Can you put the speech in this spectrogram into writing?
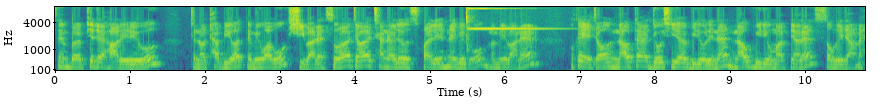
simple ဖြစ်တဲ့ဟာလေးတွေကိုကျွန်တော်ထပ်ပြီးတော့သင်ပေးသွားဖို့ရှိပါတယ်ဆိုတော့ကျွန်တော်ရဲ့ channel လေးကို subscribe လေးနှိပ်ပေးဖို့မမေ့ပါနဲ့ Okay ကျွန်တော်နောက်ထပ်အကျိုးရှိတဲ့ဗီဒီယိုတွေနဲ့နောက်ဗီဒီယိုမှာပြန်လဲဆုံတွေ့ကြမယ်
